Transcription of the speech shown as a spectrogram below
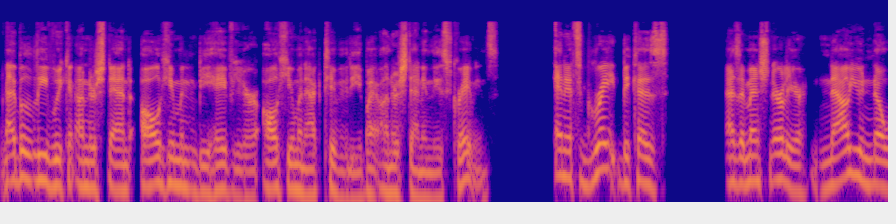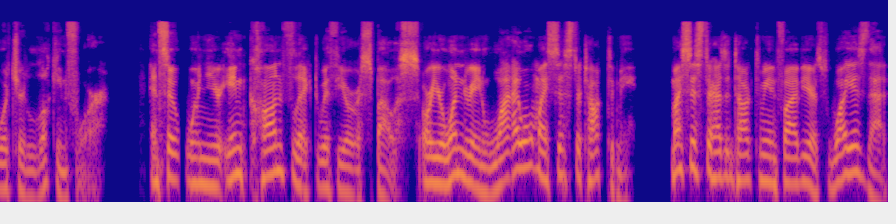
I mm-hmm. believe we can understand all human behavior, all human activity by understanding these cravings. And it's great because, as I mentioned earlier, now you know what you're looking for. And so when you're in conflict with your spouse or you're wondering, why won't my sister talk to me? My sister hasn't talked to me in five years. Why is that?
